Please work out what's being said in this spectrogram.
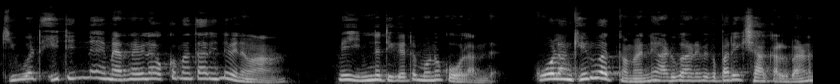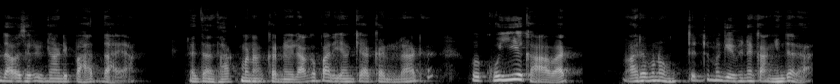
කිව්වට හිටින්නේ නැහැ. මරණ වෙලාව ඔක්කොම අතාරින්න වෙනවා. මේ ඉන්න ටිකට මොන කෝලම්ද? කෝලම් කෙරුවත් කමන්නේ අඩු ගන්න මේක පරීක්ෂා කරලා බලන දවසට විනාඩි 5 10ක්. නැත්නම් සක්මනක් කරන වෙලාවක පරියන්කයක් කරන වෙලාවට ඔය කොයි එක ආවත් අරමුණ හුත්තටම ගෙවෙනකන් ඉඳලා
